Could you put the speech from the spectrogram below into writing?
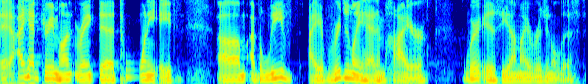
I had Kareem Hunt ranked uh, 28th. Um, I believe I originally had him higher. Where is he on my original list?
